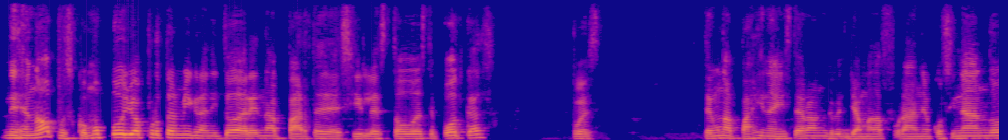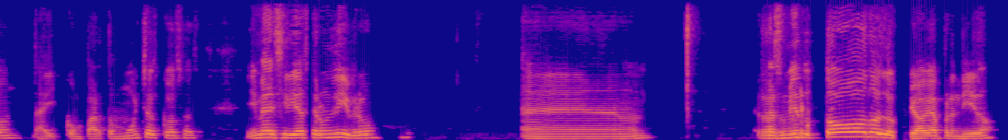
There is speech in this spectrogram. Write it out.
dicen, no, pues ¿cómo puedo yo aportar mi granito de arena aparte de decirles todo este podcast? Pues tengo una página de Instagram llamada Foráneo Cocinando, ahí comparto muchas cosas y me decidí a hacer un libro eh, resumiendo todo lo que yo había aprendido,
